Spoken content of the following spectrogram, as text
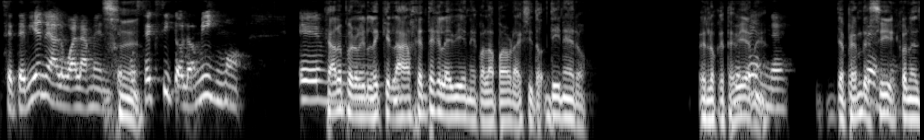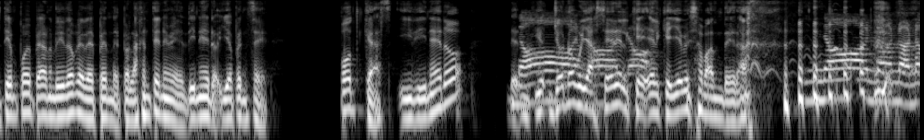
Se te viene algo a la mente. Pues éxito, lo mismo. claro, pero em, la gente que le viene con la palabra éxito, dinero. Es lo que te viene. Depende, depende, sí. Con el tiempo he perdido que depende. Pero la gente me ve dinero. Yo pensé, podcast y dinero yo, no voy a ser el, que, el que lleve esa bandera. No, no, no, no,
